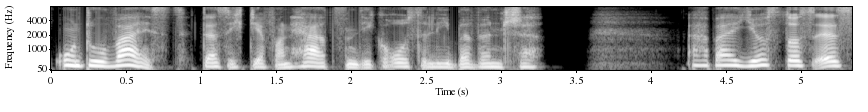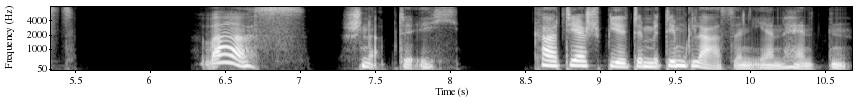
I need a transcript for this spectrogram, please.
Und du weißt, dass ich dir von Herzen die große Liebe wünsche. Aber Justus ist. Was? schnappte ich. Katja spielte mit dem Glas in ihren Händen.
